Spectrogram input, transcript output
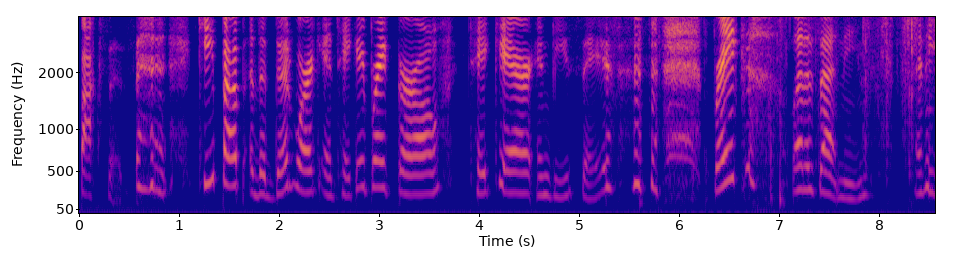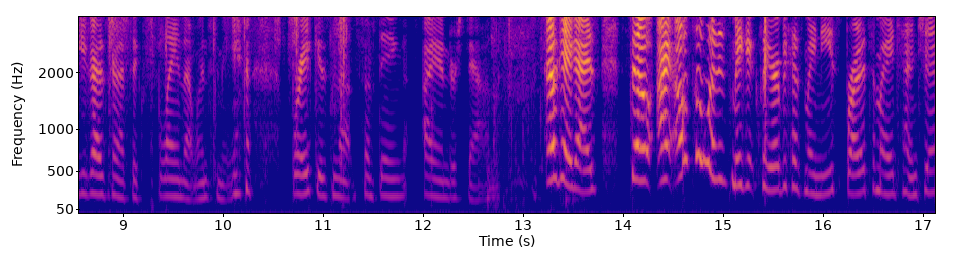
boxes. Keep up the good work and take a break, girl. Take care and be safe. break, what does that mean? I think you guys are going to have to explain that one to me. break is not something I understand. Okay, guys. So I also wanted to make it clear because my niece brought it to my attention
